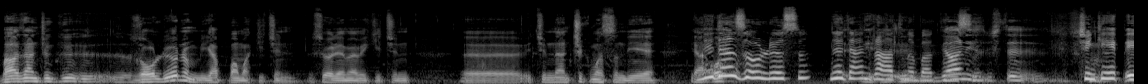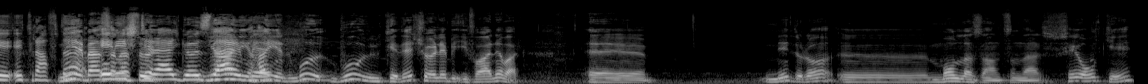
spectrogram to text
bazen çünkü e, zorluyorum yapmamak için, söylememek için, e, içimden çıkmasın diye. Yani Neden o, zorluyorsun? Neden e, rahatına e, bakmıyorsun? Yani işte çünkü hep e, etrafta niye ben eleştirel gözler yani, mi? Hayır bu bu ülkede şöyle bir ifade var. Eee nedir o? E, Molla zansınlar. Şey ol ki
